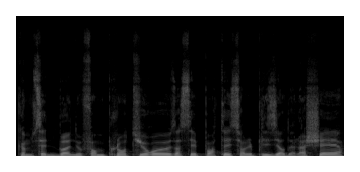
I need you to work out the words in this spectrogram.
comme cette bonne aux formes plantureuses assez portées sur le plaisir de la chair,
